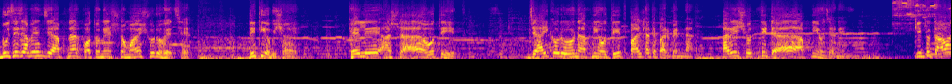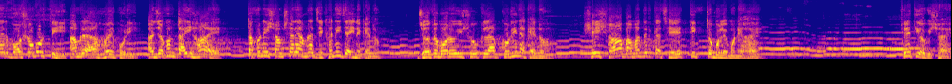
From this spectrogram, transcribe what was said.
বুঝে যাবেন যে আপনার পতনের সময় শুরু হয়েছে। দ্বিতীয় বিষয়, ফেলে আসা অতীত। যাই করুন, আপনি অতীত পাল্টাতে পারবেন না। আর এই সত্যিটা আপনিও জানেন। কিন্তু তাও এর বশবর্তী আমরা হয়ে পড়ি। আর যখন তাই হয়, তখন এই সংসারে আমরা যেখানেই যাই না কেন, যত বড়ই সুখ লাভ করি না কেন সেই সব আমাদের কাছে তিক্ত বলে মনে হয়। তৃতীয় বিষয়,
